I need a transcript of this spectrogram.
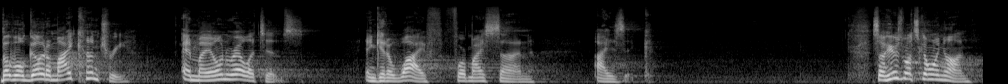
but will go to my country and my own relatives and get a wife for my son Isaac. So here's what's going on.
